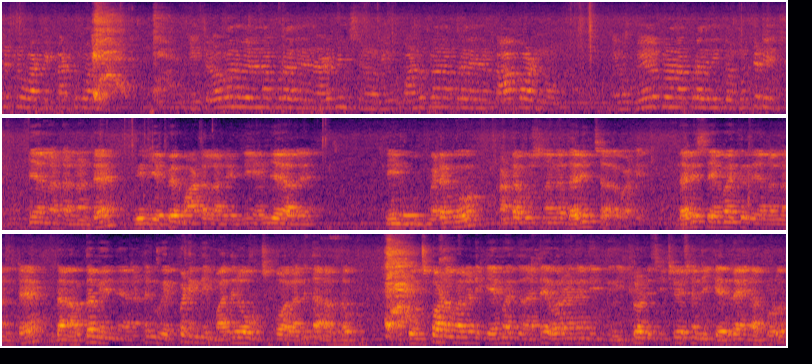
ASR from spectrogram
చుట్టూ వాటిని కట్టుకొని. నీ త్రోవను వెళ్ళినప్పుడు అది నేను నడిపించను నీవు పండుకున్నప్పుడు అది నేను కాపాడను. నీవు మేలుకున్నప్పుడు అది నీతో ముట్టడించను అంటే చేయాలంటే వీరు చెప్పే మాటలన్నింటినీ ఏం చేయాలి? నేను మెడకు కంఠభూషణంగా ధరించాలి వాటి ధరిస్తే ఏమవుతుంది అని అంటే దాని అర్థం ఏంటి అని అంటే నువ్వు ఎప్పటికీ నీ మదిలో ఉంచుకోవాలని దాని అర్థం. ఉంచుకోవడం వల్ల నీకు ఏమవుతుంది అంటే ఎవరైనా నీకు ఇటువంటి సిచ్యువేషన్ నీకు ఎదురైనప్పుడు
